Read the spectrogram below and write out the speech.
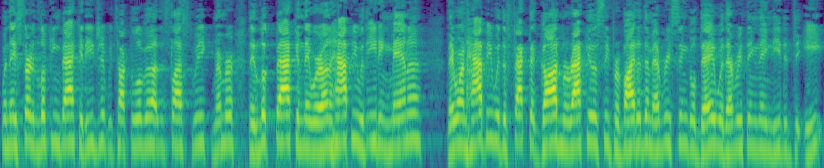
when they started looking back at Egypt? We talked a little bit about this last week. Remember? They looked back and they were unhappy with eating manna. They were unhappy with the fact that God miraculously provided them every single day with everything they needed to eat.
